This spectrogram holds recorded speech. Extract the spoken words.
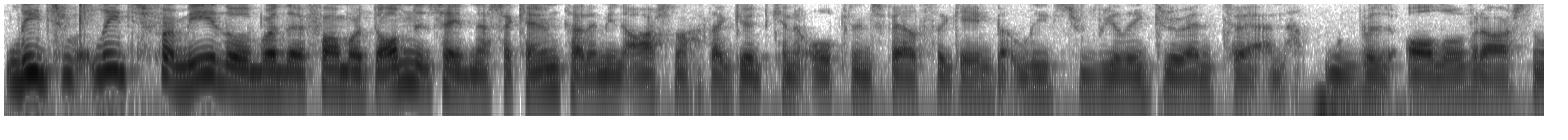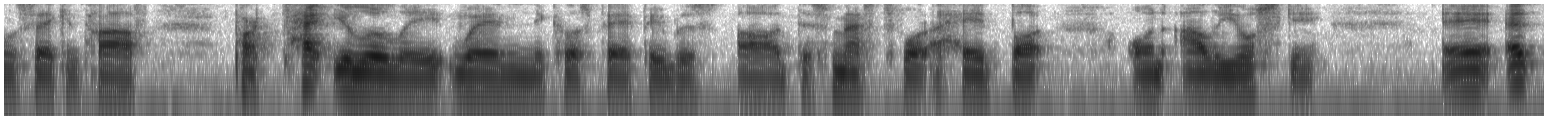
Leeds, Leeds for me though were the far more dominant side in this encounter. I mean, Arsenal had a good kind of opening spell to the game, but Leeds really grew into it and was all over Arsenal in the second half, particularly when Nicolas Pepe was uh, dismissed for a headbutt on Alioski. Uh, it,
